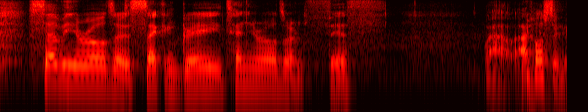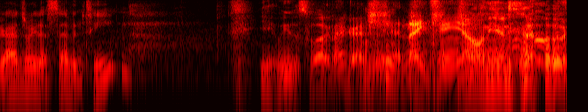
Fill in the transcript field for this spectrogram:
Seven year olds are in second grade. Ten year olds are in fifth. Wow. I'm supposed to graduate at seventeen. Yeah, we was fucking. I graduated at 19. Y'all don't even know.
